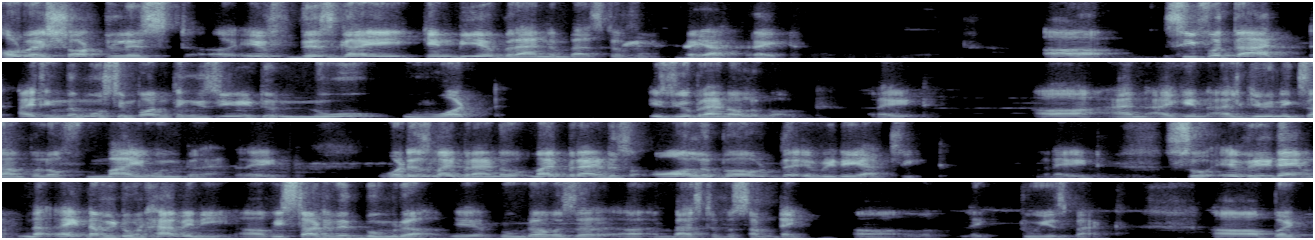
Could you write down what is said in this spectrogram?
how do i shortlist uh, if this guy can be a brand ambassador for right. yeah right. Uh, see for that i think the most important thing is you need to know what is your brand all about right? Uh, and again i'll give you an example of my own brand right what is my brand? My brand is all about the everyday athlete right? So every time right now we don't have any. Uh, we started with bumrah. Yeah, was an uh, ambassador for some time uh, like two years back. Uh, but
